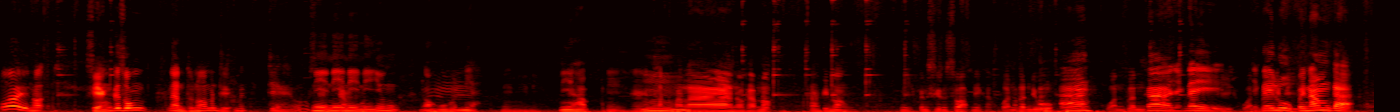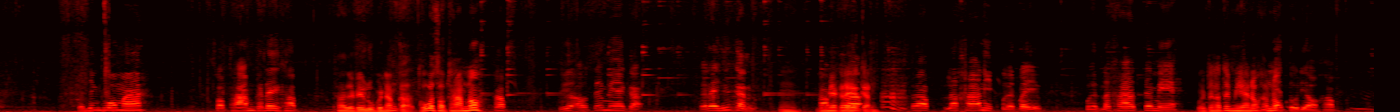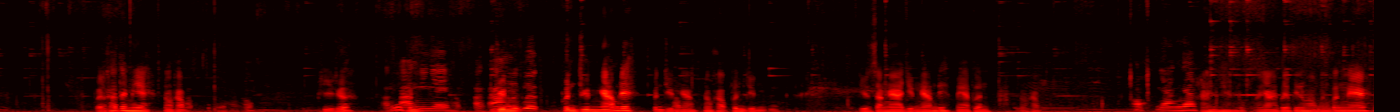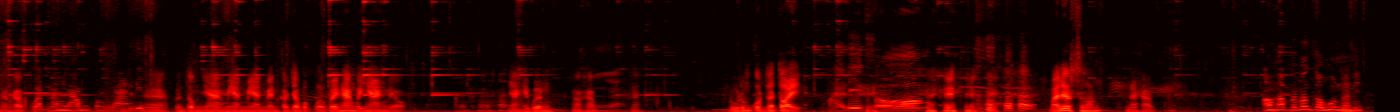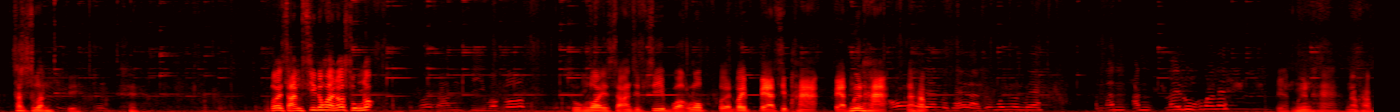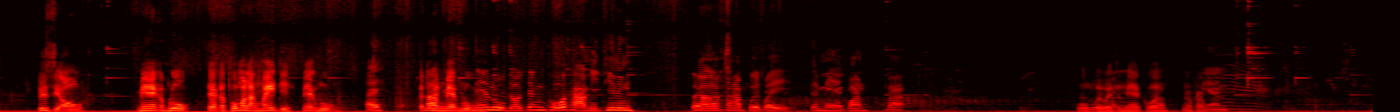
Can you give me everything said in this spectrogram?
โอ้ยเนาะเสียงก็ทรงนั่นตัวเนาะมันสิมันแจ๋วนี่เสียงนี่กลางนี่นี่ยุ่งเงาหูคนเนี่ยนี่นี่นี่นี่ครับนี่คืออืมทัดมาลาเนาะครับเนาะถ้าพี่น้องนี่เป็นซื่นสอบนี่ครับควันเพิ่นอยู่อ่าควันเพิ่นก็อยากได้พี่ควันอยากเพิ่นได้ลูกไปน้ำกะก็ยังโทรมา สอบถามก็ได้ครับ ถ้าอยากได้ลูกไปน้ำก็โทรมาสอบถามเนาะหรือเอาแต่แม่กะก็ได้คือกันอืมครับแม่ก็ได้คือกัน ครับราคานี่เปิดไว้ เปิดราคาแต่แม่เปิดราคาแต่เมียเนาะครับแม่เนาะตัวเดียวครับ เปิดราคาแต่เมียเนาะครับเอาพี่เด้ออ่างโอ้อ่าเป็งนง่ายๆครับอ่างอ่ายืงนลึกเพิ่นยืนงามเด้เพิ่นยืนงามเนาะครับเพิ่นยืนอืมยืนสง่ายืนงามเด้แม่เพิ่นเนาะครับๆเอาย่างย่างอ่าย่างลูกอ่าย่างเพิ่นพี่น้องเพิ่นเบิ่งแน่นะครับกวดนางงามต้องย่างดิเออเพิ่นต้องย่างแม่นแม่นแม่นเขาเจะประกวดไปงามกับย่างแล้วย่างให้เบิ่งเนาะครับนี่ดูน้ำกลนกระต่อยหมายเลขสองมาเลือกสองนะครับ เอาครับไปเบิ่งตัวหุ้นมาดิสัดส่วนสิร้อยสามสิบสี่น้อยเนาะสูงเนาะผมว่าสามสิบสี่บวกลบสูงร้อยสามสิบสี่บวกลบเปิดไว้แปดสิบห้าแปดหมื่นห้าเอานะครับเรียนไปใช้ล่ะคือมายุ่นแม่อันอันอันไล่ลูกเข้ามาเลยแปดหมื่นห้านะครับหรือสิเอาแม่กับลูก แต่กระโทรมาหลังไหมติแม่กับลูกไอ้ก็เป็นแม่กับลูกแม่ลูกเดี๋ยวจังโทรถามอีกทีหนึงแต่ราคาเปิดไว้แต่แม่ก่อนบะโอ้เปิดไว้ตัวแม่ก่อนนะครับ แม่น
